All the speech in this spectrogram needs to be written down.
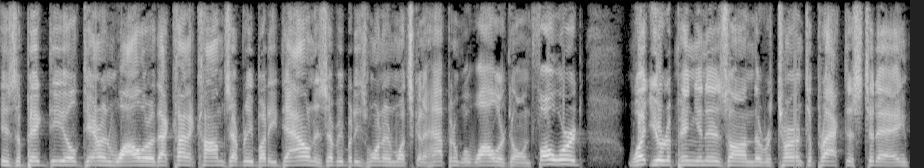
is a big deal. Darren Waller, that kind of calms everybody down as everybody's wondering what's going to happen with Waller going forward. What your opinion is on the return to practice today.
